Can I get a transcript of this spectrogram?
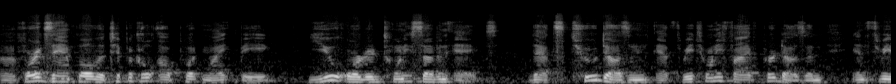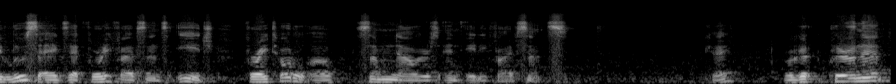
Uh, for example, the typical output might be, you ordered 27 eggs. That's two dozen at 3.25 per dozen and three loose eggs at 45 cents each for a total of $7.85. Okay, we're good, clear on that?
